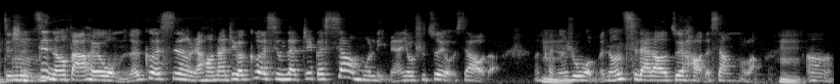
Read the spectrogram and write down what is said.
就是既能发挥我们的个性，然后呢这个个性在这个项目里面又是最有效的，那肯定是我们能期待到最好的项目了。嗯嗯，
